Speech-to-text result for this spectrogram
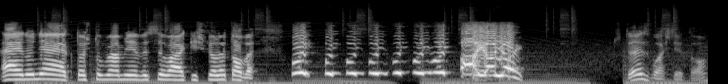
Ej, no nie, ktoś tu na mnie wysyła jakieś fioletowe. Oj, oj, oj, oj, oj, oj, oj, oj, oj, oj! Czy to jest właśnie to?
